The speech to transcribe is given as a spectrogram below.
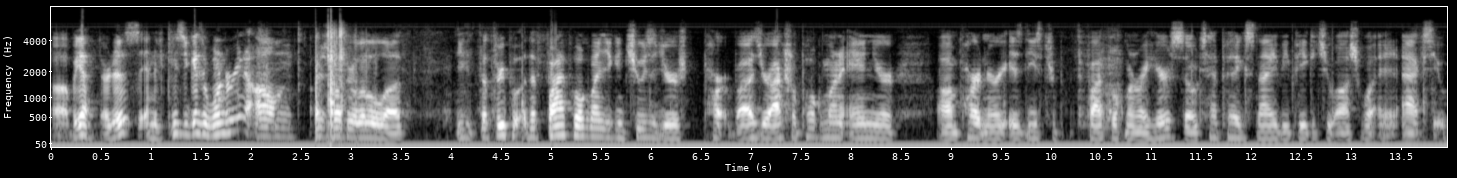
Uh, but yeah, there it is. And in case you guys are wondering, um, I'll just go through a little, uh, the, the three, the five Pokemon you can choose as your part, as your actual Pokemon and your um, partner is these three, five Pokemon right here. So Tepig, Snivy, Pikachu, Oshawott, and Axew.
